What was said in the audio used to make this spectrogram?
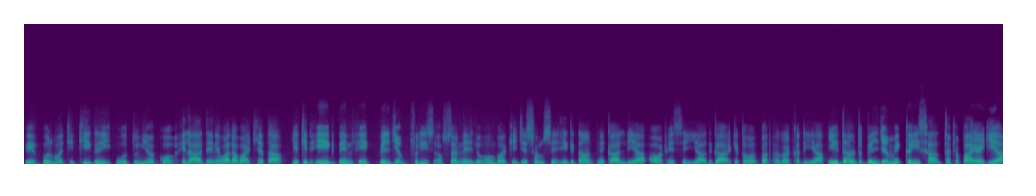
بے حرمتی کی گئی وہ دنیا کو ہلا دینے والا واقعہ تھا۔ لیکن ایک دن ایک بیلجیم پولیس افسر نے لومومبا کے جسم سے ایک دانت نکال لیا اور اسے یادگار کے طور پر رکھ دیا۔ یہ دانت بیلجیم میں کئی سال تک پایا گیا۔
